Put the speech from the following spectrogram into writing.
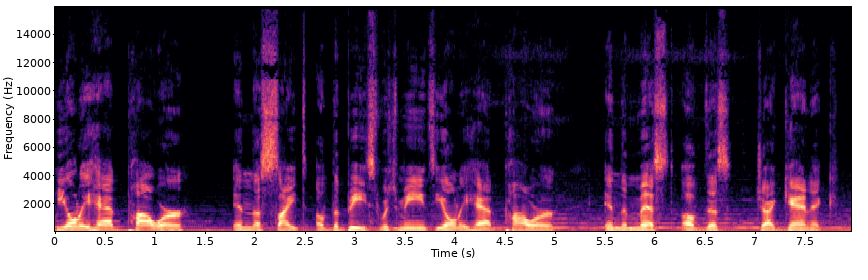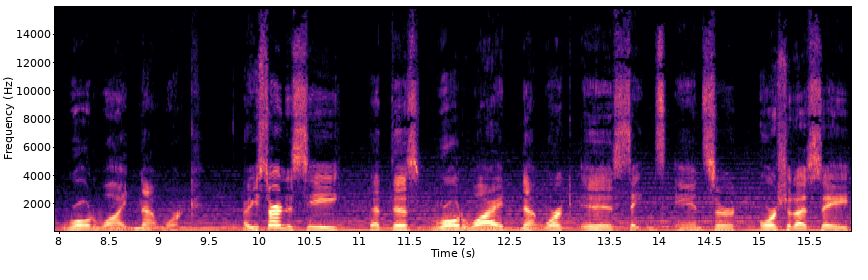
He only had power in the sight of the beast, which means he only had power in the midst of this gigantic worldwide network. Are you starting to see that this worldwide network is Satan's answer, or should I say,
